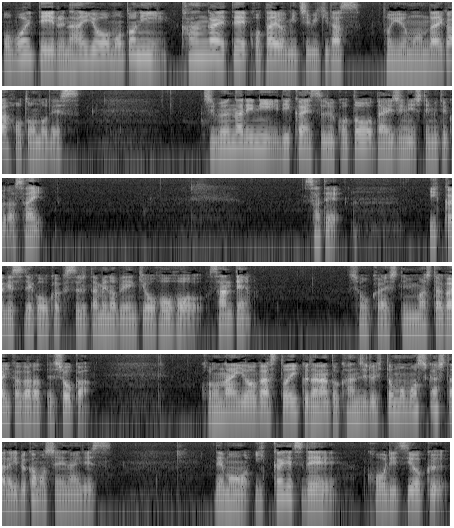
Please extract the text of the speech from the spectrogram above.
覚えている内容をもとに考えて答えを導き出すという問題がほとんどです。自分なりに理解することを大事にしてみてください。さて、1ヶ月で合格するための勉強方法3点紹介してみましたがいかがだったでしょうかこの内容がストイックだなと感じる人ももしかしたらいるかもしれないです。でも、1ヶ月で効率よく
